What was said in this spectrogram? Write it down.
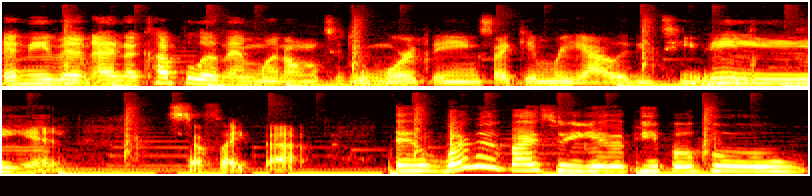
And even and a couple of them went on to do more things like in reality TV and stuff like that. And what advice would you give to people who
